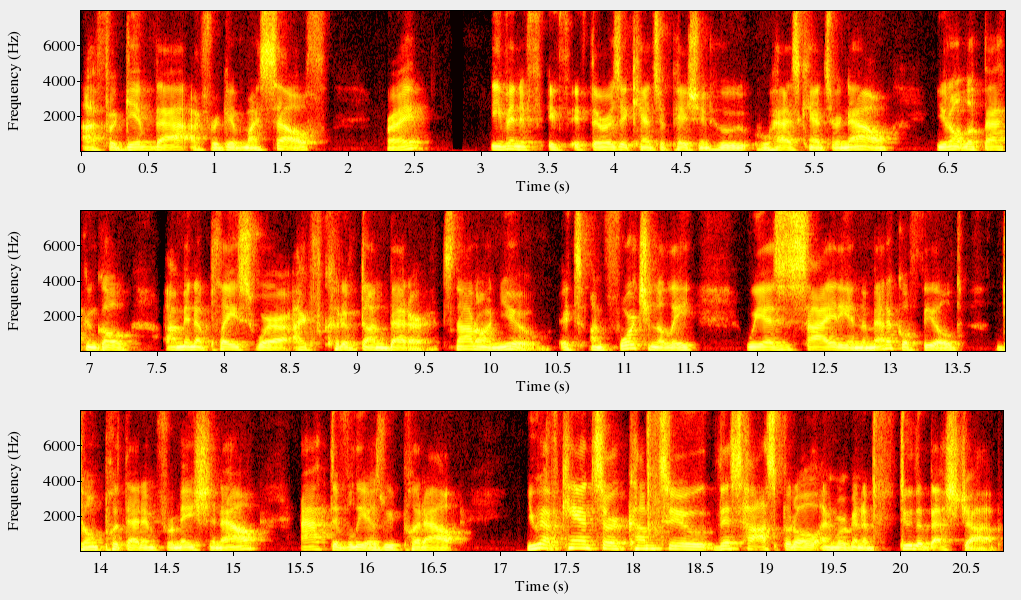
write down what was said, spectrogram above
I forgive that. I forgive myself, right? Even if, if, if there is a cancer patient who, who has cancer now, you don't look back and go, I'm in a place where I could have done better. It's not on you. It's unfortunately, we as a society in the medical field don't put that information out actively as we put out, you have cancer, come to this hospital and we're gonna do the best job.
